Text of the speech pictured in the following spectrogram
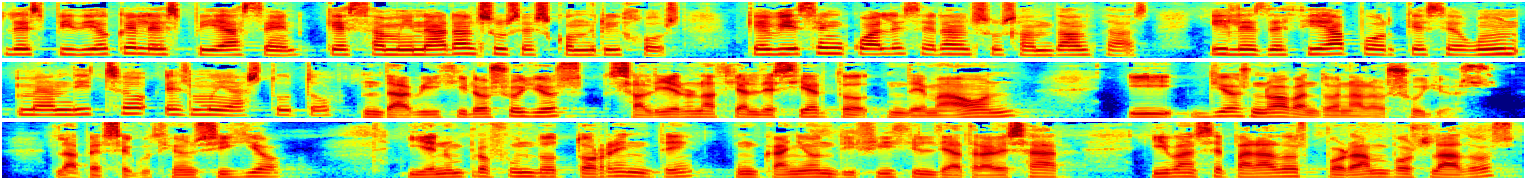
les pidió que le espiasen, que examinaran sus escondrijos, que viesen cuáles eran sus andanzas, y les decía porque, según me han dicho, es muy astuto. David y los suyos salieron hacia el desierto de Maón, y Dios no abandona a los suyos. La persecución siguió, y en un profundo torrente, un cañón difícil de atravesar, iban separados por ambos lados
